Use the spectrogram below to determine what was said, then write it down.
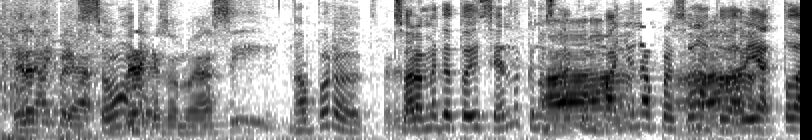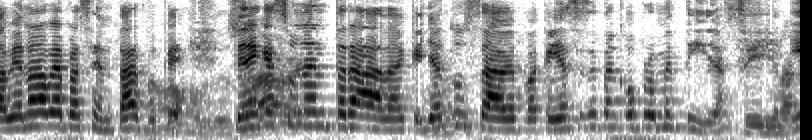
espérate, que, persona. espérate que eso no es así. No, pero Espérate. solamente estoy diciendo que nos Ah, acompaña una persona. ah. Todavía, todavía no la voy a presentar porque No, tiene que ser una entrada que ya tú Mm. sabes para que ella se sientan comprometidas. Sí, y cosa.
